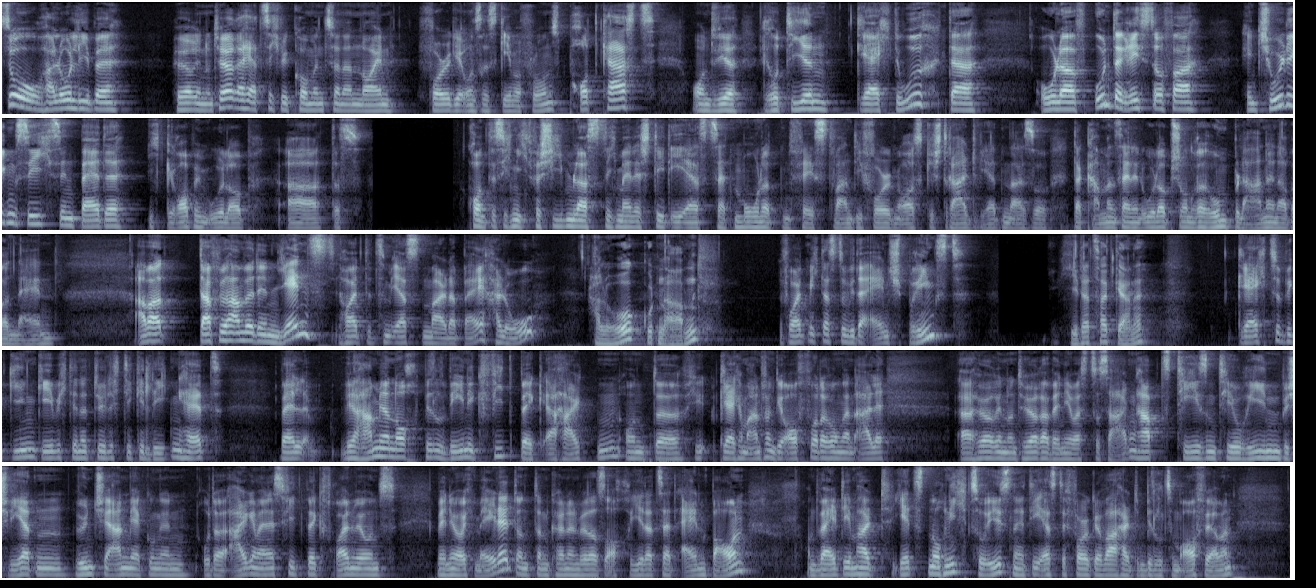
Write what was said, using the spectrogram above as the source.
So, hallo liebe Hörerinnen und Hörer, herzlich willkommen zu einer neuen Folge unseres Game of Thrones Podcasts und wir rotieren gleich durch. Der Olaf und der Christopher entschuldigen sich, sind beide, ich glaube, im Urlaub. Äh, das konnte sich nicht verschieben lassen. Ich meine, es steht eh erst seit Monaten fest, wann die Folgen ausgestrahlt werden. Also da kann man seinen Urlaub schon herumplanen, aber nein. Aber Dafür haben wir den Jens heute zum ersten Mal dabei. Hallo. Hallo, guten Abend. Freut mich, dass du wieder einspringst. Jederzeit gerne. Gleich zu Beginn gebe ich dir natürlich die Gelegenheit, weil wir haben ja noch ein bisschen wenig Feedback erhalten und äh, gleich am Anfang die Aufforderung an alle äh, Hörerinnen und Hörer, wenn ihr was zu sagen habt, Thesen, Theorien, Beschwerden, Wünsche, Anmerkungen oder allgemeines Feedback, freuen wir uns wenn ihr euch meldet und dann können wir das auch jederzeit einbauen. Und weil dem halt jetzt noch nicht so ist, ne, die erste Folge war halt ein bisschen zum Aufwärmen,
